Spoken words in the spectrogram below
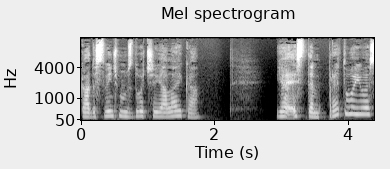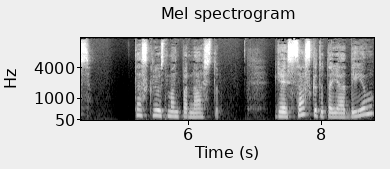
kādus viņš mums dod šajā laikā. Ja es tam pretojos, tas kļūst man par nastu. Ja es saskatu tajā dievu,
